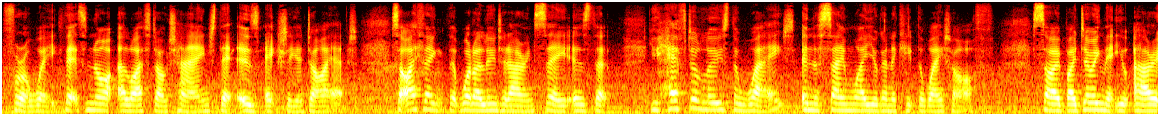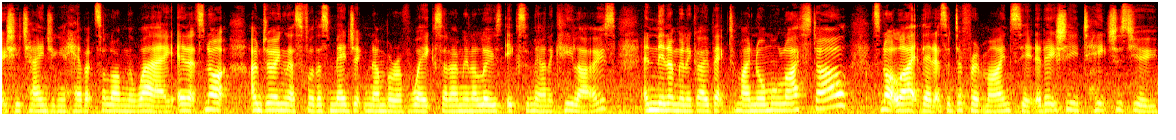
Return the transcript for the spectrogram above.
for a week, that's not a lifestyle change, that is actually a diet. So I think that what I learned at RNC is that you have to lose the weight in the same way you're going to keep the weight off. So by doing that, you are actually changing your habits along the way. And it's not, I'm doing this for this magic number of weeks and I'm going to lose X amount of kilos and then I'm going to go back to my normal lifestyle. It's not like that, it's a different mindset. It actually teaches you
